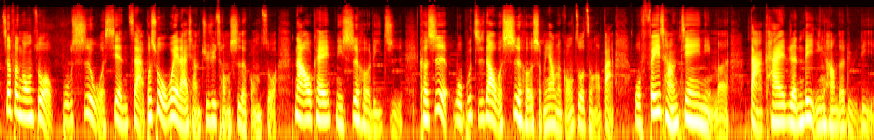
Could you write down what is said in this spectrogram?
这份工作不是我现在，不是我未来想继续从事的工作。那 OK，你适合离职，可是我不知道我适合什么样的工作，怎么办？我非常建议你们打开人力银行的履历，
